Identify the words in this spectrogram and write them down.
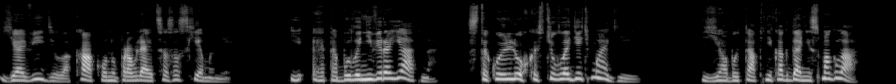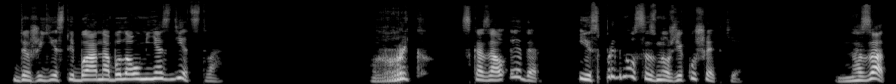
Я видела, как он управляется со схемами. И это было невероятно, с такой легкостью владеть магией. Я бы так никогда не смогла, даже если бы она была у меня с детства. «Рык!» — сказал Эдер и спрыгнул с изножья кушетки. «Назад!»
